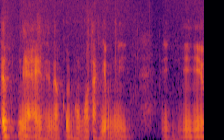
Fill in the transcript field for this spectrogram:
ít nghệ thì nó cũng không có tác dụng gì gì, gì nhiều.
